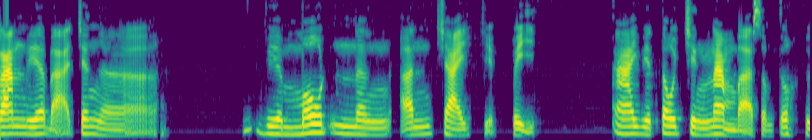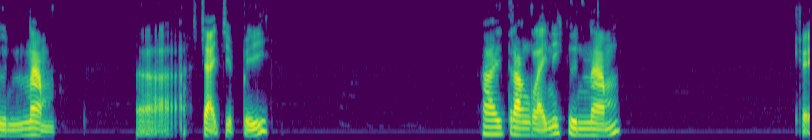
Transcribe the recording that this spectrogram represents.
run វាបាទអញ្ចឹងវា mode និង n ចែកជា2 i វាតូចជាង5បាទសំទោសគឺ5អឺ ចែកជា2ហើយត្រង់កន្លែងនេះគឺ5អូខេ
